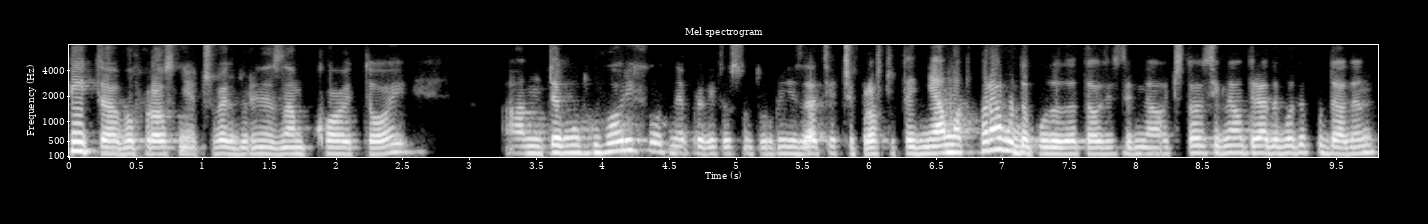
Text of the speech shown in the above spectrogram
пита въпросния човек, дори не знам кой е той, а, но те му отговориха от неправителствената организация, че просто те нямат право да подадат този сигнал и че този сигнал трябва да бъде подаден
